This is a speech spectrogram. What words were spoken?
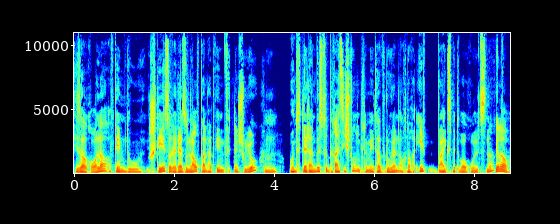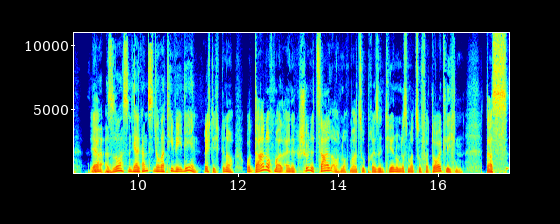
Dieser Roller, auf dem du stehst oder der so ein Laufband hat wie im Fitnessstudio Mhm. und der dann bis zu 30 Stundenkilometer, wo du dann auch noch E-Bikes mit überholst, ne? Genau. Ja, Also sowas sind ja ganz innovative Ideen. richtig, genau. Und da nochmal eine schöne Zahl auch nochmal zu präsentieren, um das mal zu verdeutlichen, dass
